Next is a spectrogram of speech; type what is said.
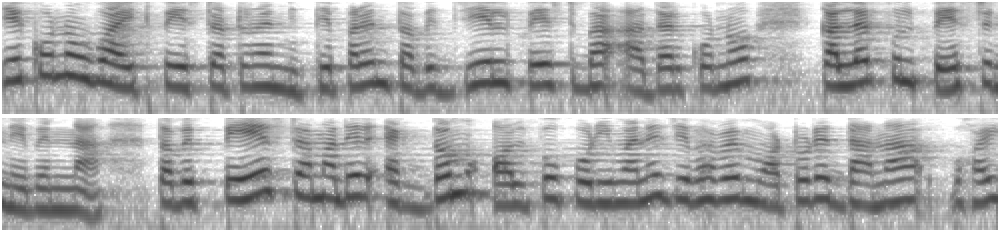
যে কোনো হোয়াইট পেস্ট আপনারা নিতে পারেন, তবে জেল পেস্ট বা আদার কোনো কালারফুল পেস্ট নেবেন না। তবে পেস্ট আমাদের একদম অল্প পরিমাণে যেভাবে মটরের দানা হয়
